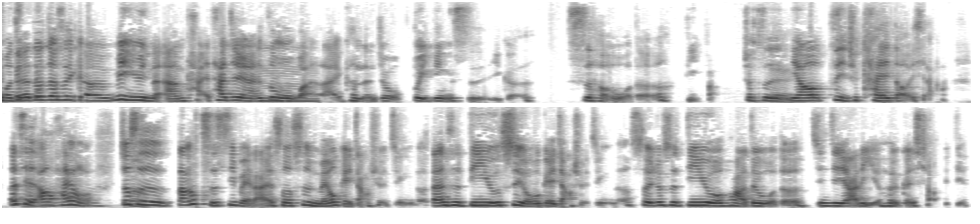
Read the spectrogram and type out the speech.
我觉得这就是一个命运的安排。他既然这么晚来，可能就不一定是一个适合我的地方。就是你要自己去开导一下。而且哦，还有就是当时西北来的时候是没有给奖学金的，但是 DU 是有给奖学金的，所以就是 DU 的话，对我的经济压力也会更小一点。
